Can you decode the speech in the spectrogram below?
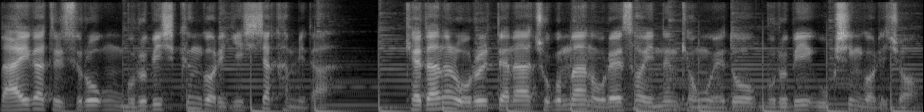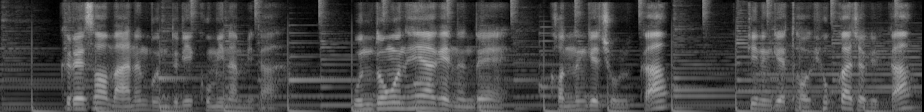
나이가 들수록 무릎이 시큰거리기 시작합니다. 계단을 오를 때나 조금만 오래 서 있는 경우에도 무릎이 욱신거리죠. 그래서 많은 분들이 고민합니다. 운동은 해야겠는데 걷는 게 좋을까? 뛰는 게 더 효과적일까?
